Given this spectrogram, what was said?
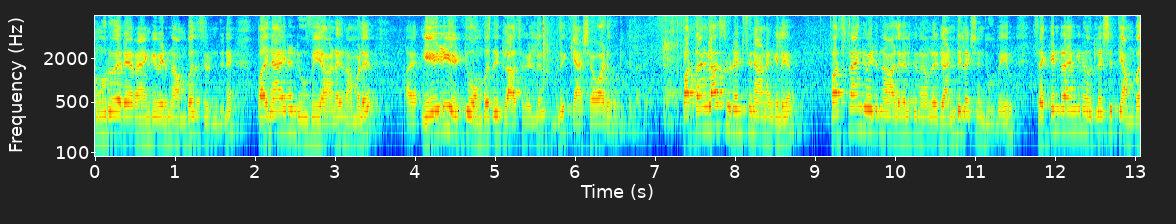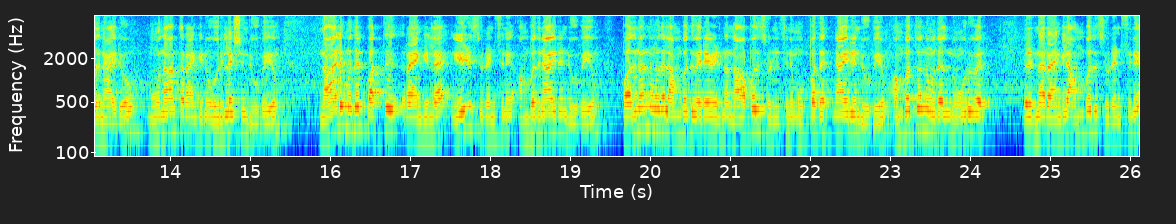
നൂറ് വരെ റാങ്ക് വരുന്ന അമ്പത് സ്റ്റുഡൻസിന് പതിനായിരം രൂപയാണ് നമ്മൾ ഏഴ് എട്ട് ഒമ്പത് ക്ലാസ്സുകളിലും നമ്മൾ ക്യാഷ് അവാർഡ് കൊടുക്കുന്നത്. പത്താം ക്ലാസ് സ്റ്റുഡൻസിനാണെങ്കിൽ ഫസ്റ്റ് റാങ്ക് വരുന്ന ആളുകൾക്ക് നമ്മൾ രണ്ട് ലക്ഷം രൂപയും സെക്കൻഡ് റാങ്കിന് ഒരു ലക്ഷത്തി അമ്പതിനായിരവും മൂന്നാമത്തെ റാങ്കിന് ഒരു ലക്ഷം രൂപയും നാല് മുതൽ പത്ത് റാങ്കിലെ ഏഴ് സ്റ്റുഡൻസിന് അമ്പതിനായിരം രൂപയും പതിനൊന്ന് മുതൽ അമ്പത് വരെ വരുന്ന നാൽപ്പത് സ്റ്റുഡൻസിന് മുപ്പതിനായിരം രൂപയും അമ്പത്തൊന്ന് മുതൽ നൂറ് വരെ വരുന്ന റാങ്കിലെ അമ്പത് സ്റ്റുഡൻസിന്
